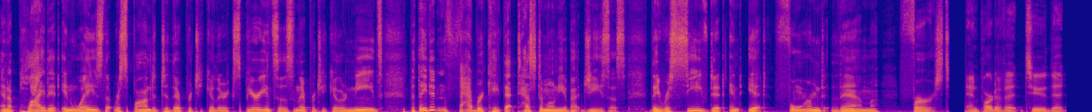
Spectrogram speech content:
and applied it in ways that responded to their particular experiences and their particular needs, but they didn't fabricate that testimony about Jesus. They received it and it formed them first. And part of it, too, that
